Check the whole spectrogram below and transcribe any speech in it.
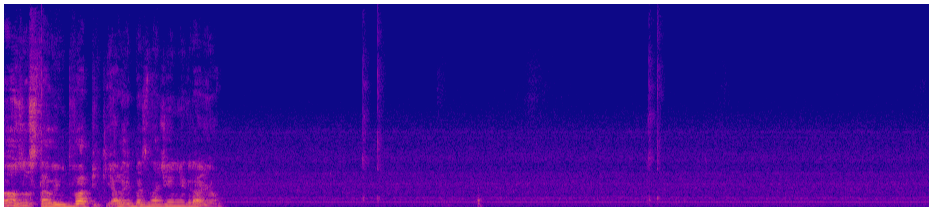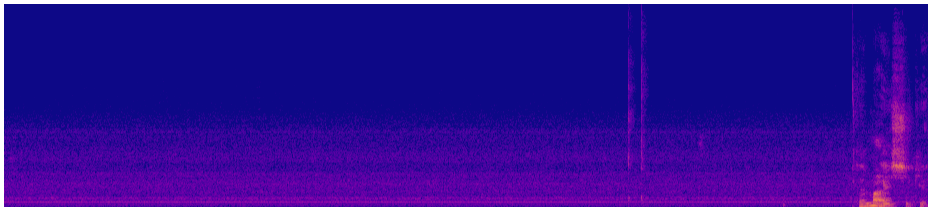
O, zostały im dwa piki, ale beznadziejnie grają. Ten ma jeszcze kierę.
